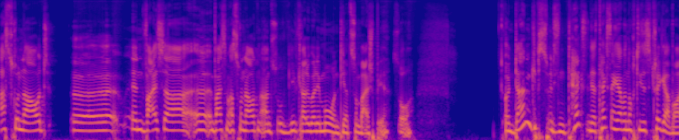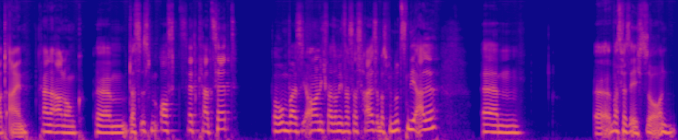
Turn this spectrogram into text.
Astronaut äh, in, weißer, äh, in weißem Astronautenanzug geht gerade über den Mond, jetzt zum Beispiel. So. Und dann gibst du in diesen Text, in der Texteingabe noch dieses Triggerwort ein. Keine Ahnung. Ähm, das ist oft ZKZ. Warum weiß ich auch nicht, weiß auch nicht, was das heißt, aber das benutzen die alle. Ähm, äh, was weiß ich, so. Und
